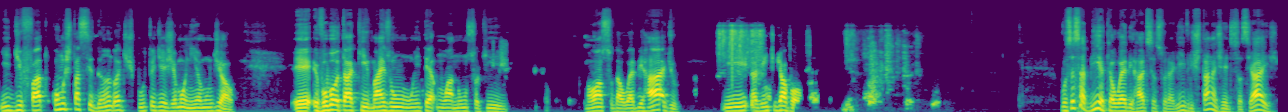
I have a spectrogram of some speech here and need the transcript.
e, de fato, como está se dando a disputa de hegemonia mundial. É, eu vou botar aqui mais um, um anúncio aqui nosso da Web Rádio e a gente já volta. Você sabia que a Web Rádio Censura Livre está nas redes sociais?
